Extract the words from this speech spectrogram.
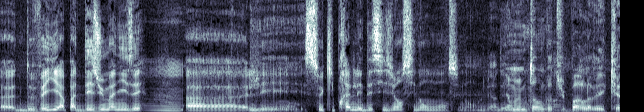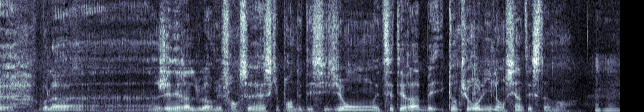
euh, de veiller à pas déshumaniser Mm. euh, les, ceux qui prennent les décisions, sinon on, sinon on devient des. Et en même temps, quand tu parles avec euh, voilà, un, un général de l'armée française qui prend des décisions, etc., ben, quand tu relis l'Ancien Testament, Mhm.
